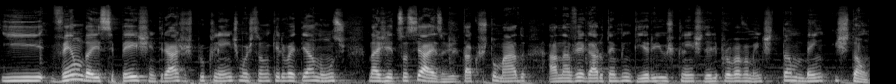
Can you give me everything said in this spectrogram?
e venda esse peixe, entre aspas, para o cliente, mostrando que ele vai ter anúncios nas redes sociais, onde ele está acostumado a navegar o tempo inteiro e os clientes dele provavelmente também estão.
